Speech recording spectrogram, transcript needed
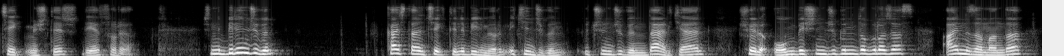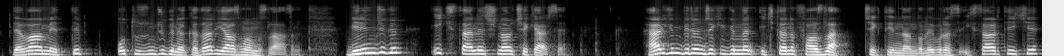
çekmiştir diye soruyor. Şimdi birinci gün kaç tane çektiğini bilmiyorum. İkinci gün, üçüncü gün derken şöyle 15. günü de bulacağız. Aynı zamanda devam edip 30. güne kadar yazmamız lazım. Birinci gün x tane şınav çekerse her gün bir önceki günden 2 tane fazla çektiğinden dolayı burası x artı 2,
